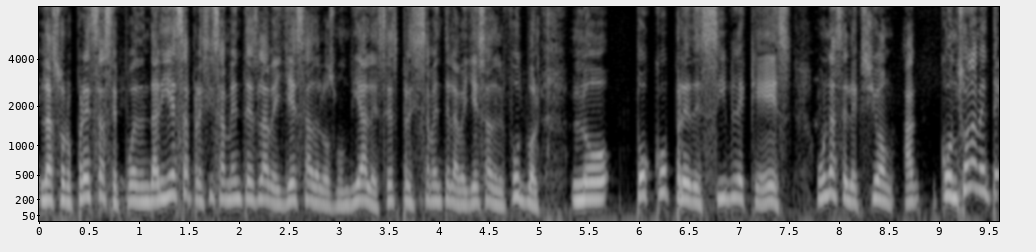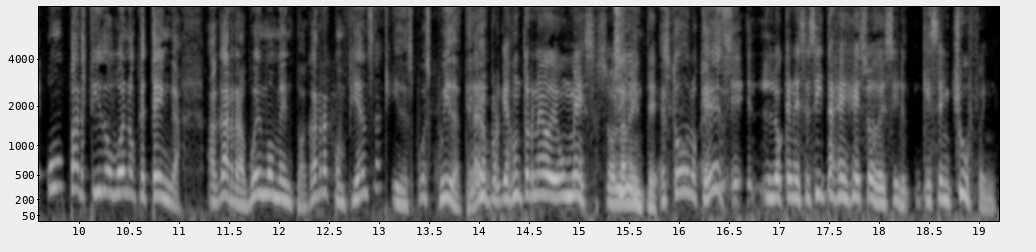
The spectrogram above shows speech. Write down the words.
Las sorpresas se pueden dar, y esa precisamente es la belleza de los mundiales, es precisamente la belleza del fútbol. Lo poco predecible que es una selección a- con solamente un partido bueno que tenga, agarra buen momento, agarra confianza y después cuídate. Claro, ¿eh? porque es un torneo de un mes solamente. es todo lo que es. Eh, eh, lo que necesitas es eso, decir, que se enchufen.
